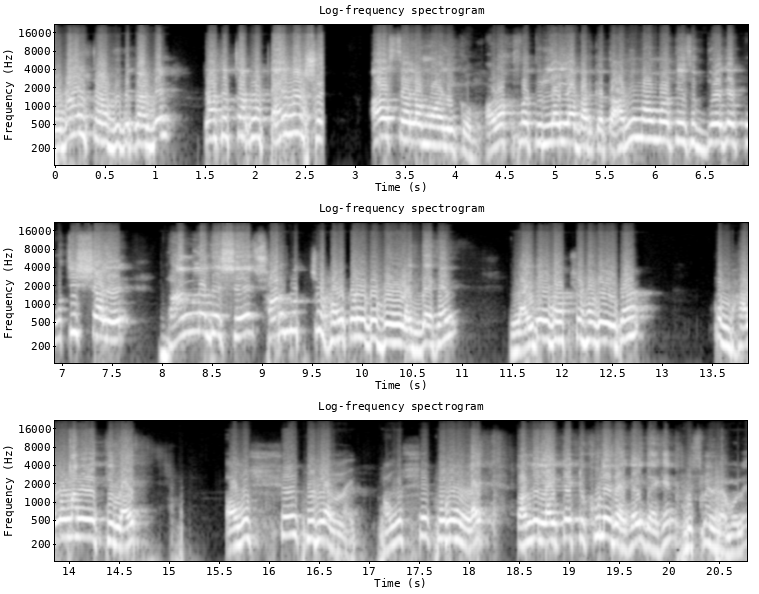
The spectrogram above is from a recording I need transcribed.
মোবাইল চার্জ দিতে পারবেন। প্লাস হচ্ছে আপনার টাইমার আসসালামু আলাইকুম রহমতুল্লাহ বারকাত আমি মোহাম্মদ ইউসুফ দু হাজার পঁচিশ সালের বাংলাদেশে সর্বোচ্চ হাই কোয়ালিটি ডিম লাইট দেখেন। লাইটের বাক্স হবে এটা। খুব ভালো মানের একটি লাইট অবশ্যই কোরিয়ান লাইট অবশ্যই কোরিয়ান লাইট তো আমি লাইটটা একটু খুলে দেখাই, দেখেন। বিসমিল্লাহ বলে।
